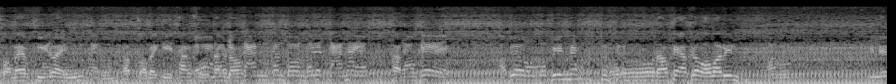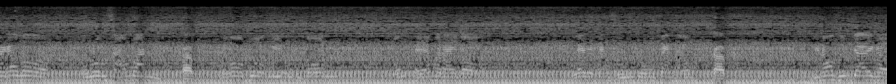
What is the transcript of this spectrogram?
สอบใบขับขี่ด้วยศูนครับผมครับสอบใบขับขี่ทางแต่ศูนว่าย์นะเขาพี่น้องจัดการขั้นตอนเขาจัดการให้ครับครับเราแค่เอาเครื่องออกมาบินนะโอ้เราแค่เอาเครื่องออกมาบินครับผมที่เหลือเขาก็ อบรมสามวัน ครับ แล้วก็พวกมีอุปกรณ์ของแถมอะไรก็แล้วแต่ทางศูนย์ตรงช่างเขาครับพี่น้องสนใจก็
